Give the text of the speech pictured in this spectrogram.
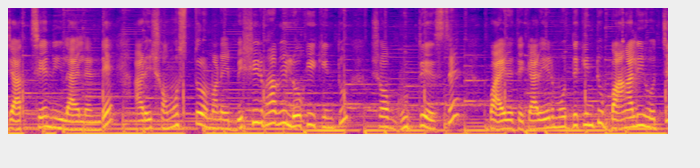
যাচ্ছে নীল আইল্যান্ডে আর এই সমস্ত মানে বেশিরভাগই লোকই কিন্তু সব ঘুরতে এসছে বাইরে থেকে। আর এর মধ্যে কিন্তু বাঙালি হচ্ছে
